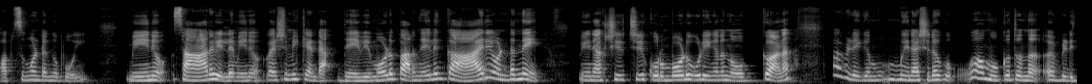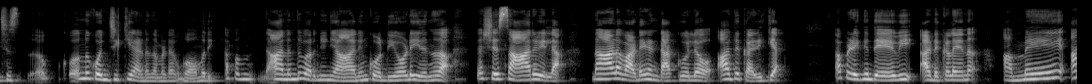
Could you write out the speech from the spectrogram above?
പപ്സും കൊണ്ടങ്ങ് പോയി. മീനു സാരമില്ല മീനു വിഷമിക്കേണ്ട. ദേവി മോൾ പറഞ്ഞതിലും കാര്യമുണ്ടെന്നേ. മീനാക്ഷി ഇച്ചിരി കുറുമ്പോട് കൂടി ഇങ്ങനെ നോക്കുകയാണ് അവിടേക്ക് മീനാക്ഷിയുടെ മൂക്കത്തൊന്ന് പിടിച്ച് ഒന്ന് കൊഞ്ചിക്കുകയാണ് നമ്മുടെ ഗോമതി. അപ്പം ആനന്ദ് പറഞ്ഞു ഞാനും കൊടിയോടെ ഇരുന്നതാ. പക്ഷേ സാരമില്ല. നാളെ വടയുണ്ടാക്കുമല്ലോ. അത് കഴിക്കാം. അപ്പോഴേക്കും ദേവി അടുക്കളയെന്ന് അമ്മേ ആ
